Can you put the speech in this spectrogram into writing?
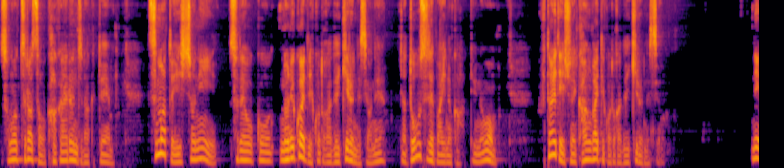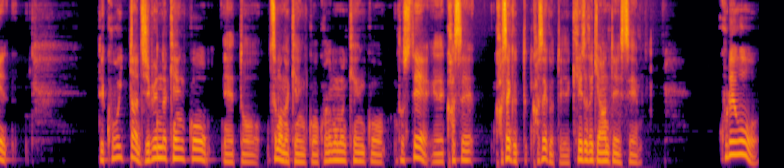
その辛さを抱えるんじゃなくて、妻と一緒にそれをこう乗り越えていくことができるんですよね。じゃあどうすればいいのかっていうのを、二人で一緒に考えていくことができるんですよ。で、で、こういった自分の健康、えっ、ー、と、妻の健康、子供の健康、そして、えー、稼稼ぐ、稼ぐという経済的安定性。これを、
